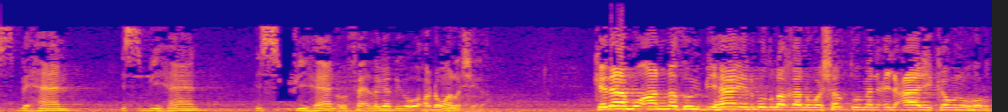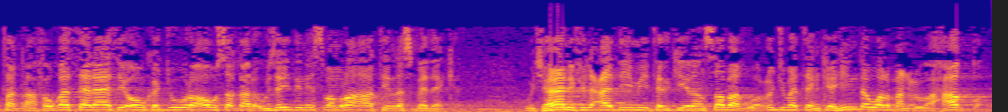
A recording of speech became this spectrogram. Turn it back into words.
isbahaan isbihaan isfihaan oo fa laga dhigo waxo dhan waa la sheegaa كذا مؤنث بهاء مطلقا وشرط منع العار كونه ارتقى فوق الثلاث أو كجور أو صقر أو زيد اسم امرأة لاسم ذكر وجهان في العديم تذكيرا سبق وعجمة كهند والمنع أحق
